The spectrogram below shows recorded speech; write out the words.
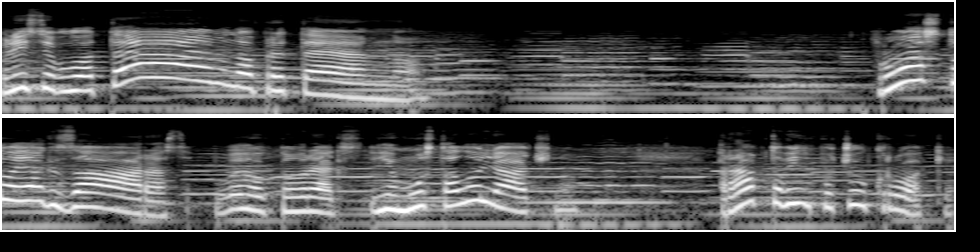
В лісі було темно притемно. Просто як зараз. вигукнув Рекс. Йому стало лячно. Раптом він почув кроки,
